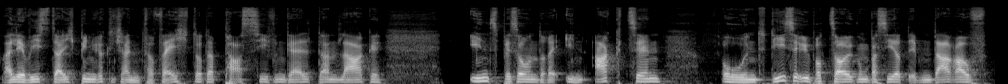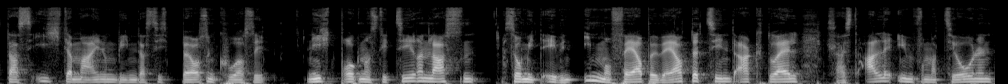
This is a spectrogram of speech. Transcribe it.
Weil ihr wisst ja, ich bin wirklich ein Verfechter der passiven Geldanlage, insbesondere in Aktien. Und diese Überzeugung basiert eben darauf, dass ich der Meinung bin, dass sich Börsenkurse nicht prognostizieren lassen, somit eben immer fair bewertet sind aktuell. Das heißt, alle Informationen,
